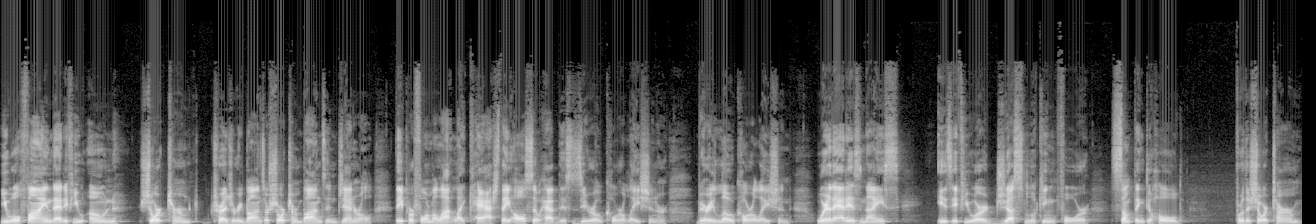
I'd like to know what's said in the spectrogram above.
You will find that if you own short term treasury bonds or short term bonds in general, they perform a lot like cash. They also have this zero correlation or very low correlation. Where that is nice is if you are just looking for something to hold for the short term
